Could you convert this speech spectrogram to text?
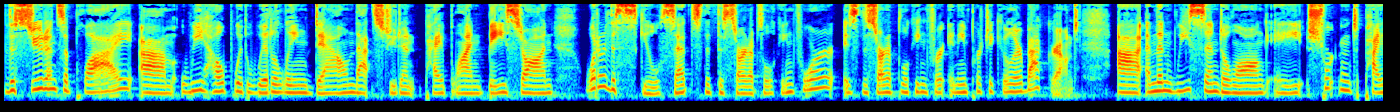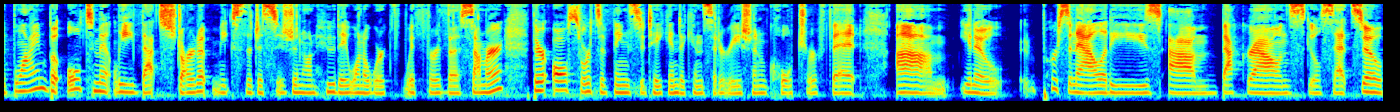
the students apply. Um, we help with whittling down that student pipeline based on what are the skill sets that the startup's looking for? Is the startup looking for any particular background? Uh, and then we send along a shortened pipeline, but ultimately that startup makes the decision on who they want to work with for the summer. There are all sorts of things to take into consideration, culture fit, um, you know, personalities, um, backgrounds, skill sets. So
